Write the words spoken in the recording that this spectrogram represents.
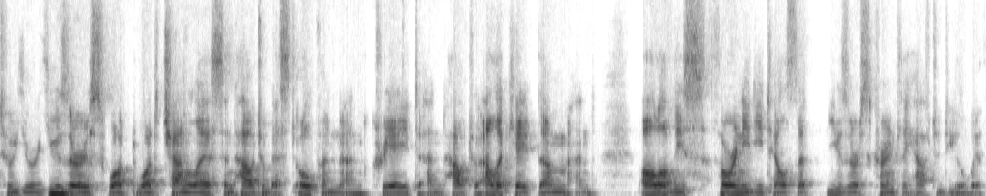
to your users what what a channel is and how to best open and create and how to allocate them and all of these thorny details that users currently have to deal with.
